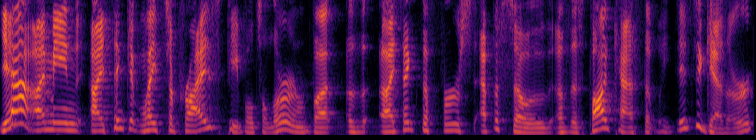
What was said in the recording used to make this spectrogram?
Yeah, I mean, I think it might surprise people to learn, but I think the first episode of this podcast that we did together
